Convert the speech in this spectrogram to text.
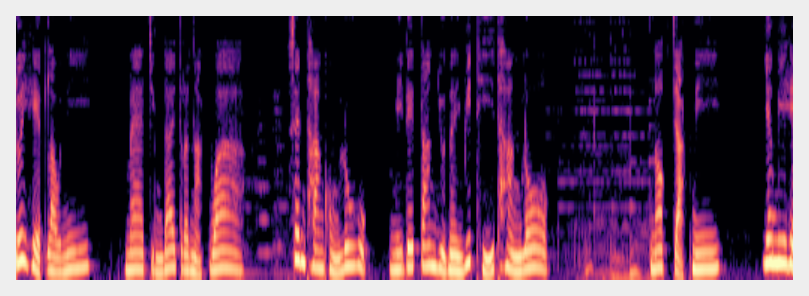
ด้วยเหตุเหล่านี้ แม่จึงได้ตระหนักว่า เส้นทางของลูกมิได้ตั้งอยู่ในวิถีทางโลก นอกจากนี้ ยังมีเห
